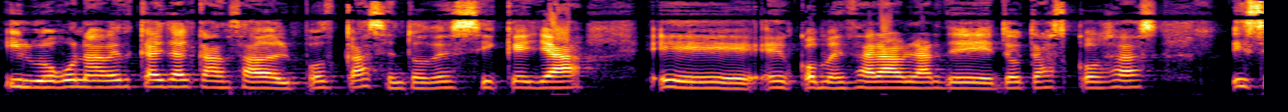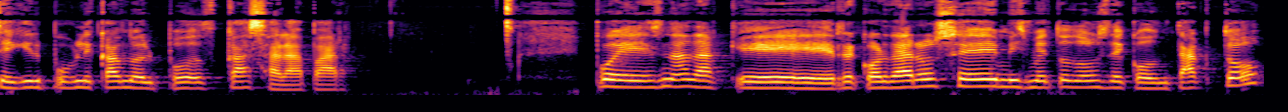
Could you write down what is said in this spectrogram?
y luego una vez que haya alcanzado el podcast entonces sí que ya eh, comenzar a hablar de, otras cosas y seguir publicando el podcast a la par. Pues nada, que recordaros mis métodos de contacto.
